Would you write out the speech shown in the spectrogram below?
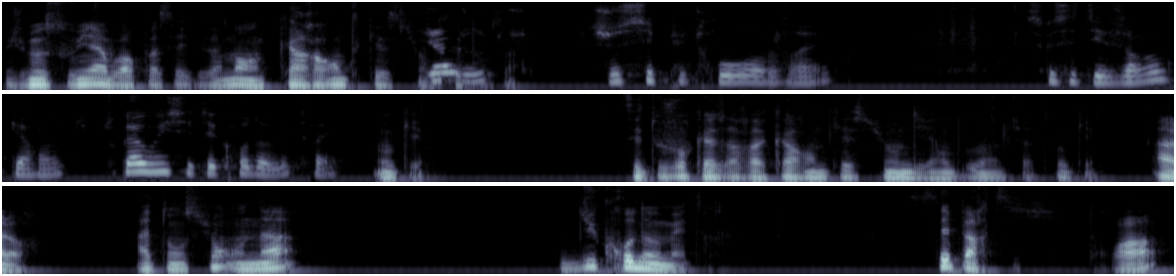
je me souviens avoir passé l'examen en 40 questions. J'ai un C'est pour doute. ça. Je sais plus trop en vrai. Est-ce que c'était 20 ou 40 En tout cas, oui, c'était chronométré. Ok. C'est toujours à 40 questions, dit Ando dans le chat. Ok. Alors, attention, on a du chronomètre. C'est parti. 3,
